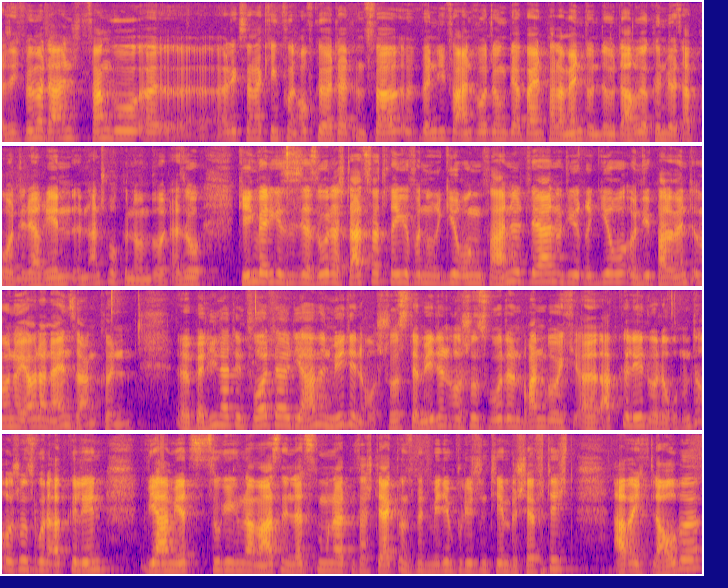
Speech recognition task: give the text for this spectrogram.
Also ich will mal da anfangen, wo äh, Alexander King vorhin aufgehört hat, und zwar, wenn die Verantwortung der beiden Parlamente, und darüber können wir als Abgeordnete reden, in Anspruch genommen wird. Also gegenwärtig ist es ja so, dass Staatsverträge von den Regierungen verhandelt werden und die Regierung und die Parlamente immer nur Ja oder Nein sagen können. Äh, Berlin hat den Vorteil, die haben einen Medienausschuss. Der Medienausschuss wurde in Brandenburg äh, abgelehnt oder der Unterausschuss wurde abgelehnt. Wir haben jetzt zugegebenermaßen in den letzten Monaten verstärkt uns mit medienpolitischen Themen beschäftigt. Aber ich glaube,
